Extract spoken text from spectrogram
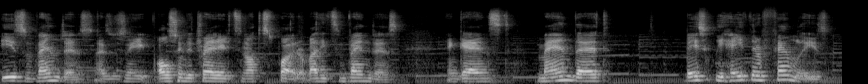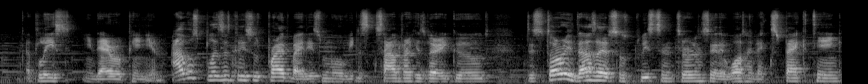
is vengeance. As you see, also in the trailer it's not a spoiler, but it's vengeance against men that basically hate their families, at least in their opinion. I was pleasantly surprised by this movie. The soundtrack is very good. The story does have some twists and turns that I wasn't expecting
